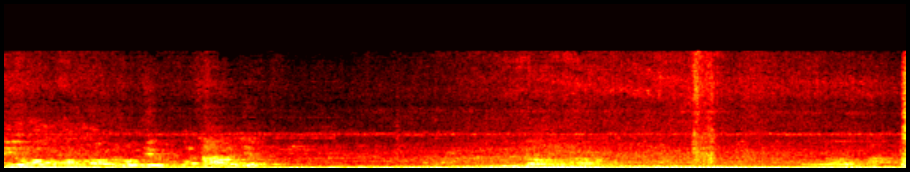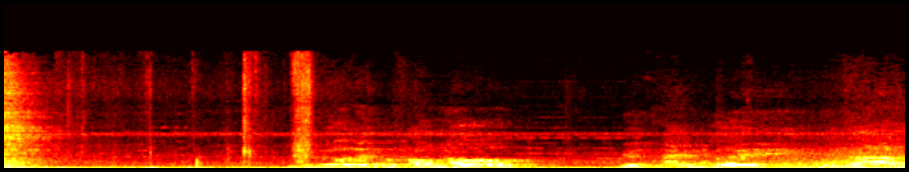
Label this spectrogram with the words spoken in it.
Liêu không có con nào nhỉ? Chưa lấy con tàu nâu Biển Anh ơi ra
